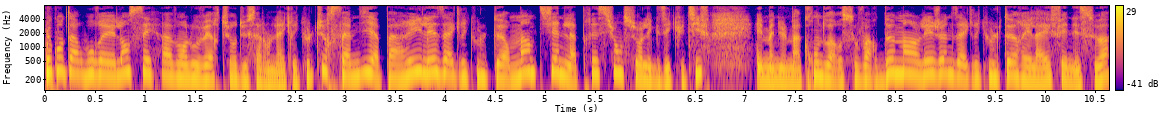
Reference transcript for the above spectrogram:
Le compte à rebours est lancé avant l'ouverture du Salon de l'agriculture samedi à Paris. Les agriculteurs maintiennent la pression sur l'exécutif. Emmanuel Macron doit recevoir demain les jeunes agriculteurs et la FNSEA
